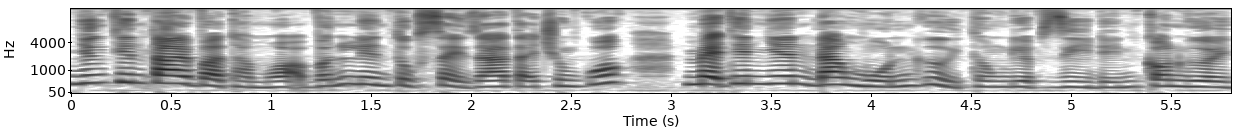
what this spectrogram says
Những thiên tai và thảm họa vẫn liên tục xảy ra tại Trung Quốc. Mẹ thiên nhiên đang muốn gửi thông điệp gì đến con người?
